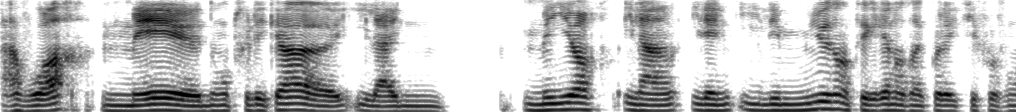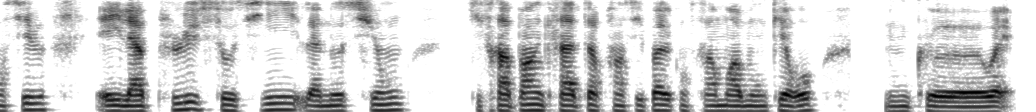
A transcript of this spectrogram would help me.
à voir, mais dans tous les cas, il a une meilleure il a il il est mieux intégré dans un collectif offensif et il a plus aussi la notion qu'il sera pas un créateur principal contrairement à Monquero. Donc ouais,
